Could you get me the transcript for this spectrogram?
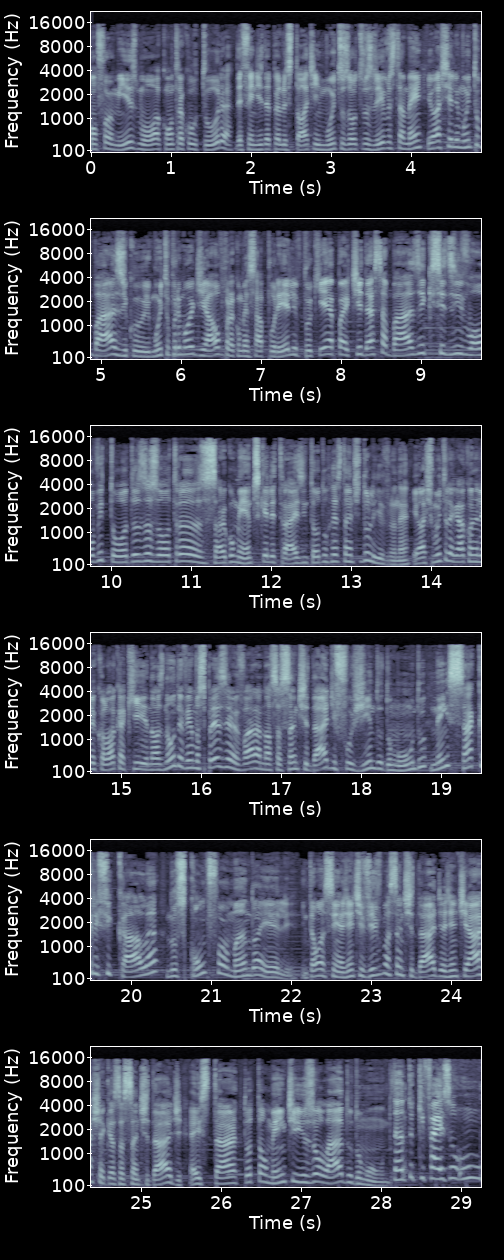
o inconformismo ou a contracultura, defendida pelo Stott em muitos outros livros também. Eu acho ele muito básico e muito primordial para começar por ele, porque é a partir dessa base que se desenvolve todos os outros argumentos que ele traz em todo o restante do livro, né? Eu acho muito legal quando ele coloca que nós não devemos preservar a nossa santidade fugindo do mundo, nem sacrificá-la nos conformando a ele. Então, assim, a gente vive uma santidade, a gente acha que essa santidade é estar totalmente isolado do mundo. Tanto que faz um, um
